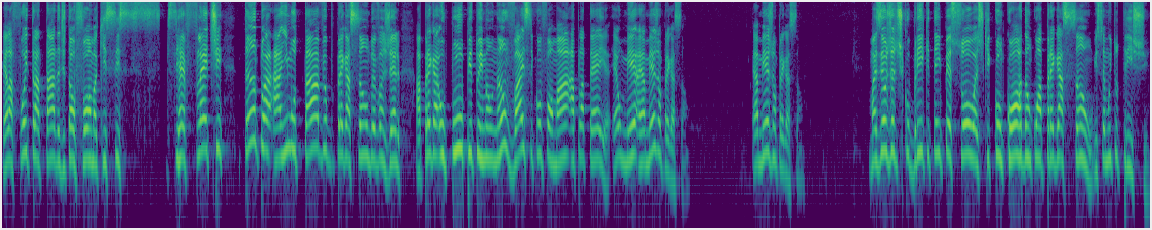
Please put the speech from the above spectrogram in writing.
Ela foi tratada de tal forma que se se reflete tanto a, a imutável pregação do Evangelho. Prega, o púlpito, irmão, não vai se conformar à plateia. É, me, é a mesma pregação. É a mesma pregação. Mas eu já descobri que tem pessoas que concordam com a pregação. Isso é muito triste.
